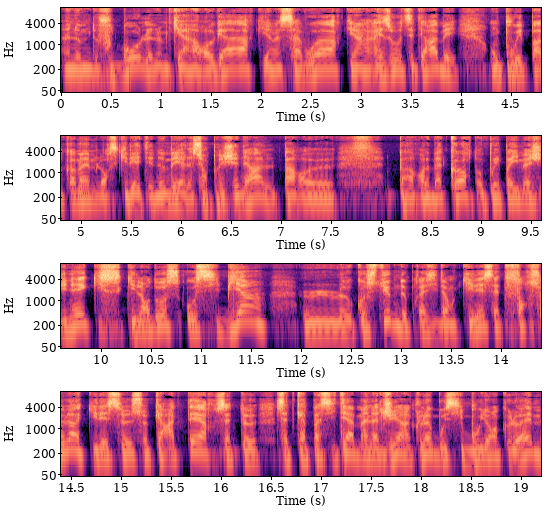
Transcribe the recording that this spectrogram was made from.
un homme de football, un homme qui a un regard, qui a un savoir, qui a un réseau, etc. Mais on pouvait pas quand même, lorsqu'il a été nommé à la surprise générale par euh, par euh, McCourt, on pouvait pas imaginer qu'il endosse aussi bien le costume de président, qu'il ait cette force-là, qu'il ait ce, ce caractère, cette cette capacité à manager un club aussi bouillant que l'OM.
